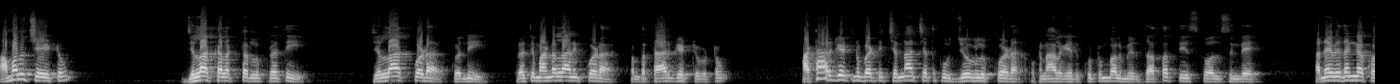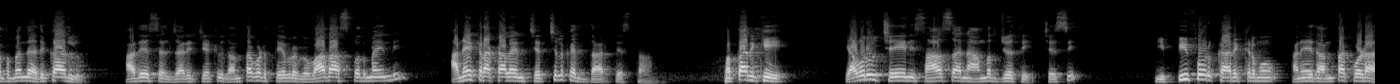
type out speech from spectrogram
అమలు చేయటం జిల్లా కలెక్టర్లు ప్రతి జిల్లాకు కూడా కొన్ని ప్రతి మండలానికి కూడా కొంత టార్గెట్ ఇవ్వటం. ఆ టార్గెట్ను బట్టి చిన్న చితక ఉద్యోగులకు కూడా ఒక నాలుగైదు కుటుంబాలు మీరు దత్తత తీసుకోవాల్సిందే. అనే విధంగా కొంతమంది అధికారులు ఆదేశాలు జారీ చేయటం ఇదంతా కూడా తీవ్ర వివాదాస్పదమైంది. అనేక రకాలైన చర్చలకు అది దారితీస్తూ ఉంది. మొత్తానికి ఎవరూ చేయని సాహసాన్ని ఆంధ్రజ్యోతి చేసి ఈ పీ ఫోర్ కార్యక్రమం అనేది అంతా కూడా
